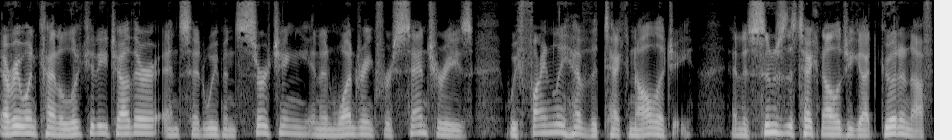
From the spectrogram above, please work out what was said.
everyone kind of looked at each other and said, We've been searching and then wondering for centuries. We finally have the technology. And as soon as the technology got good enough,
